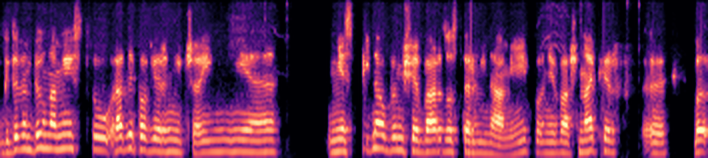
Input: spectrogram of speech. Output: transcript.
gdybym był na miejscu Rady Powierniczej, nie, nie spinałbym się bardzo z terminami, ponieważ najpierw, bo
